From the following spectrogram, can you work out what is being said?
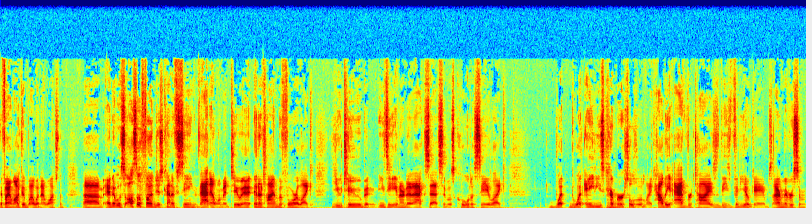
If I unlocked them, why wouldn't I watch them? Um, and it was also fun just kind of seeing that element too. In a time before like YouTube and easy internet access, it was cool to see like what what 80s commercials were like, how they advertised these video games. I remember some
